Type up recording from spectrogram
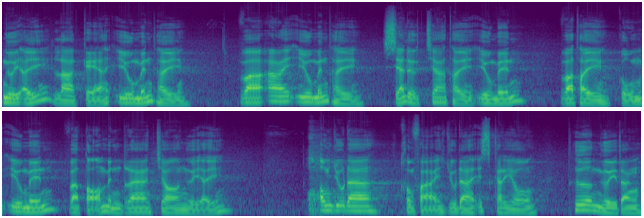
người ấy là kẻ yêu mến thầy và ai yêu mến thầy sẽ được cha thầy yêu mến và thầy cũng yêu mến và tỏ mình ra cho người ấy. Ông Juda không phải Judas Iscariot thưa người rằng,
